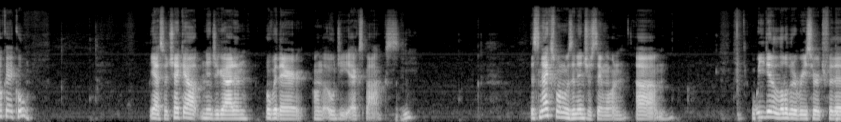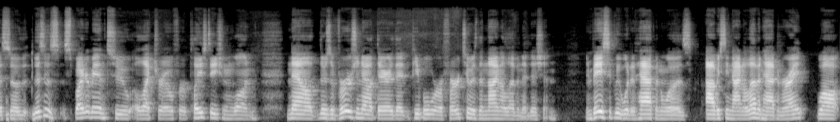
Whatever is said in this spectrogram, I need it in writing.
Okay, cool. Yeah, so check out Ninja Gaiden over there on the OG Xbox. Mhm. This next one was an interesting one. Um, we did a little bit of research for this. So th- this is Spider-Man 2 Electro for PlayStation 1. Now, there's a version out there that people will refer to as the 9 11 edition. And basically what had happened was obviously 9/11 happened, right? Well,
